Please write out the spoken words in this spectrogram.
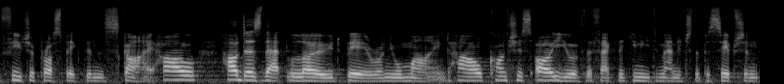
future prospect in the sky? How, how does that load bear on your mind? How conscious are you of the fact that you need to manage the perception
